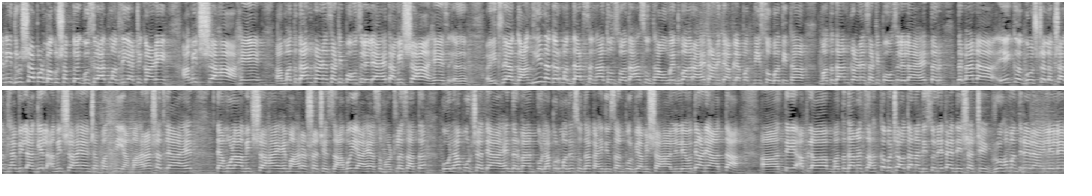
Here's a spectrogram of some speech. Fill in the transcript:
आणि दृश्य आपण बघू शकतोय. गुजरात मधली या ठिकाणी अमित शहा हे मतदान करण्यासाठी पोहोचलेले आहेत. अमित शहा हे इथल्या गांधीनगर मतदारसंघातून स्वतः सुद्धा उमेदवार आहेत आणि ते आपल्या पत्नीसोबत इथं मतदान करण्यासाठी पोहोचलेले आहेत. तर दरम्यान एक गोष्ट लक्षात घ्यावी लागेल. अमित शहा यांच्या पत्नी या महाराष्ट्रातल्या आहेत. त्यामुळे अमित शहा हे महाराष्ट्राचे जावई आहे असं म्हटलं जातं. कोल्हापूरच्या त्या आहेत. दरम्यान कोल्हापूरमध्ये सुद्धा काही दिवसांपूर्वी अमित शहा आलेले होते आणि आता ते आपला मतदानाचा हक्क बजावताना दिसून येत आहे. देशाचे गृहमंत्री राहिलेले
